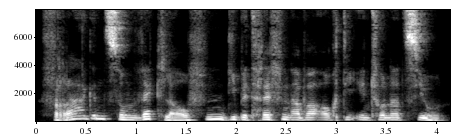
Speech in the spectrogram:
Fragen zum Weglaufen, die betreffen aber auch die Intonation.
